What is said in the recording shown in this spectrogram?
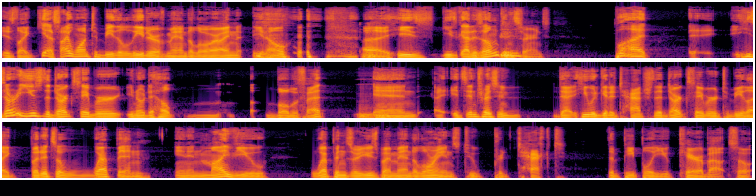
is like, yes, I want to be the leader of Mandalore. I you know, uh, he's he's got his own concerns, but eh, he's already used the dark saber, you know, to help Boba Fett, mm-hmm. and uh, it's interesting that he would get attached to the dark saber to be like, but it's a weapon, and in my view, weapons are used by Mandalorians to protect the people you care about. So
